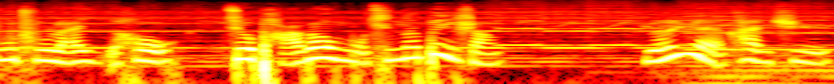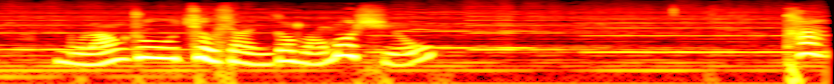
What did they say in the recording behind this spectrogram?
孵出来以后，就爬到母亲的背上，远远看去，母狼蛛就像一个毛毛球。看，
